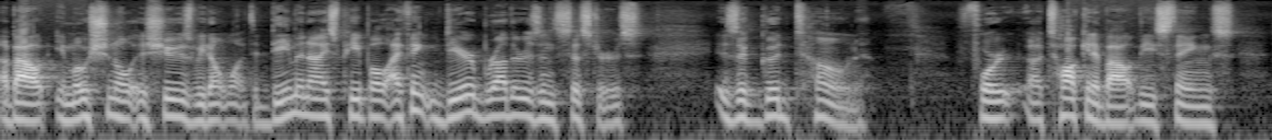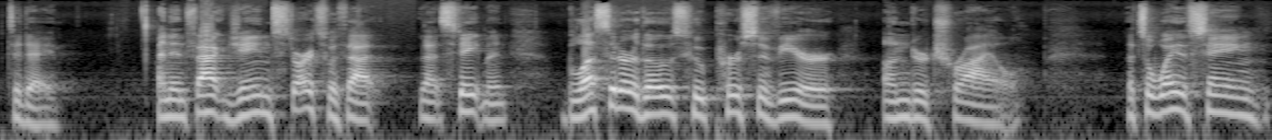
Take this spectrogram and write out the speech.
about emotional issues. We don't want to demonize people. I think, dear brothers and sisters, is a good tone for uh, talking about these things today. And in fact, James starts with that, that statement Blessed are those who persevere under trial. That's a way of saying,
